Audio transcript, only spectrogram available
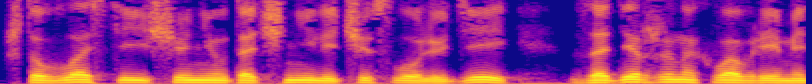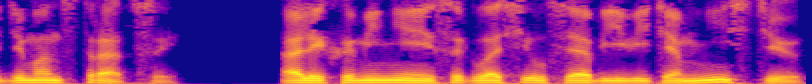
что власти еще не уточнили число людей, задержанных во время демонстраций. Али Хаминеи согласился объявить амнистию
